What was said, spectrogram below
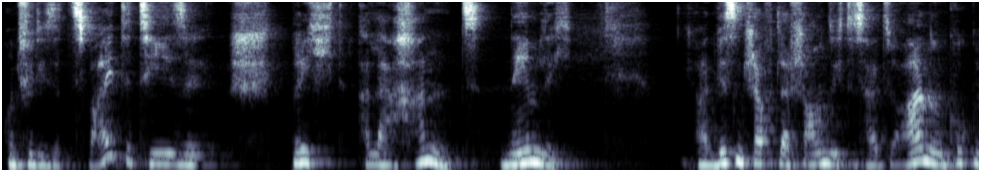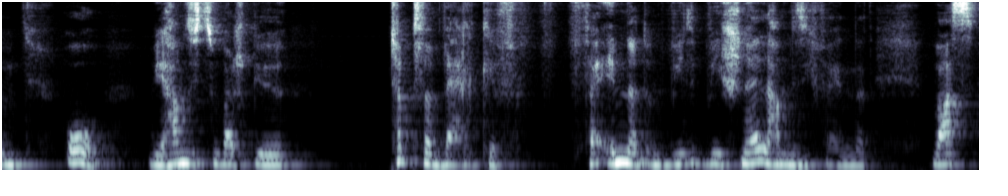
Und für diese zweite These spricht allerhand, nämlich, ich meine, Wissenschaftler schauen sich das halt so an und gucken, oh, wie haben sich zum Beispiel Töpferwerke verändert und wie, wie schnell haben die sich verändert? Was,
